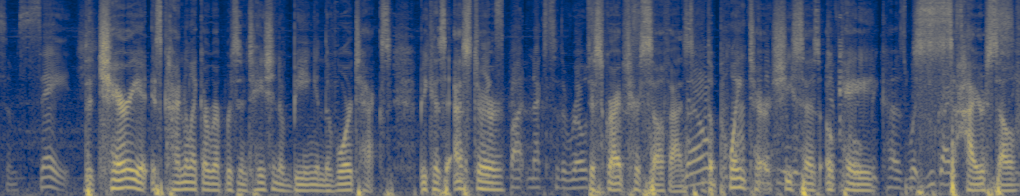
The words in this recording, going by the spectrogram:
some sage. The chariot is kind of like a representation of being in the vortex because Esther describes herself as well, the pointer. She says, okay, higher self,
